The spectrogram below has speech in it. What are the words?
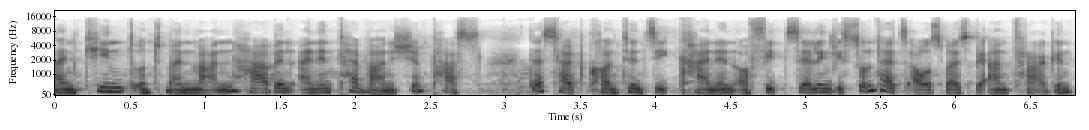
Mein Kind und mein Mann haben einen taiwanischen Pass. Deshalb konnten sie keinen offiziellen Gesundheitsausweis beantragen.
